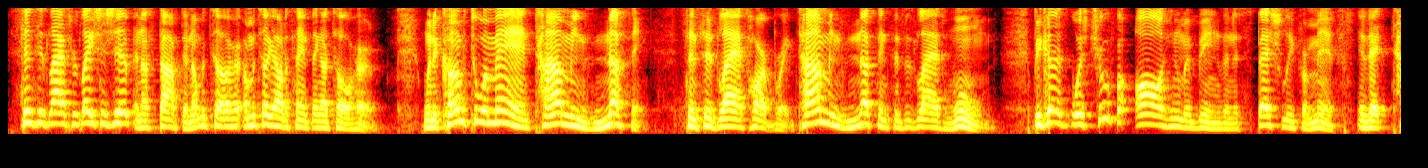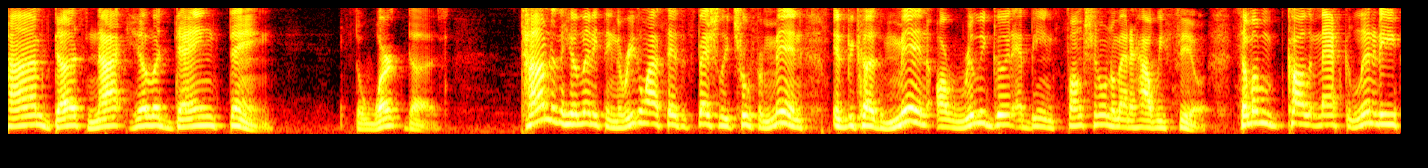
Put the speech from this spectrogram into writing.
since his last relationship. And I stopped it. And I'm gonna tell her, I'm gonna tell y'all the same thing I told her. When it comes to a man, time means nothing since his last heartbreak. Time means nothing since his last wound. Because what's true for all human beings, and especially for men, is that time does not heal a dang thing. The work does. Time doesn't heal anything. The reason why I say it's especially true for men is because men are really good at being functional no matter how we feel. Some of them call it masculinity.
